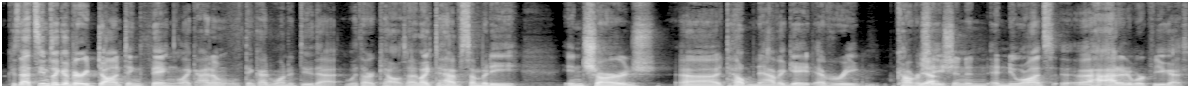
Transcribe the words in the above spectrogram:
Because that seems like a very daunting thing. Like I don't think I'd want to do that with Arkells. I'd like to have somebody in charge uh, to help navigate every conversation and, and nuance. Uh, how, did it work for you guys?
